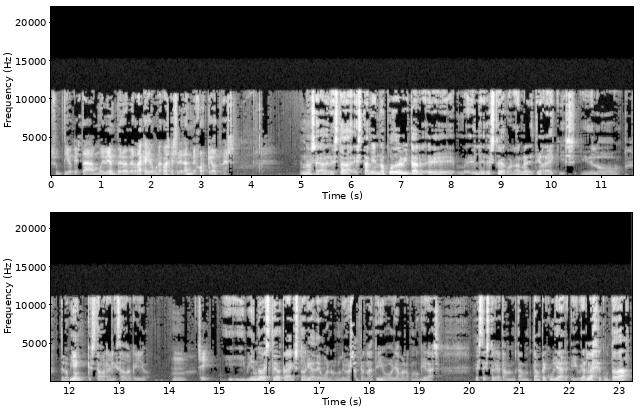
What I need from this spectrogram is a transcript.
es un tío que está muy bien, pero es verdad que hay algunas cosas que se le dan mejor que otras. No sé, a ver, está, está bien. No puedo evitar eh, leer esto y acordarme de Tierra X y de lo, de lo bien que estaba realizado aquello. Mm, sí. Y viendo esta otra historia de, bueno, universo alternativo, llámalo como quieras, esta historia tan, tan, tan peculiar y verla ejecutada,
